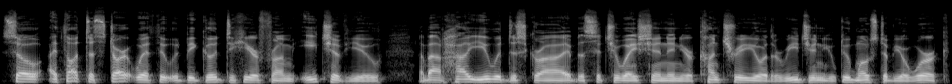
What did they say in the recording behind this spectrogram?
So I thought to start with, it would be good to hear from each of you about how you would describe the situation in your country or the region you do most of your work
